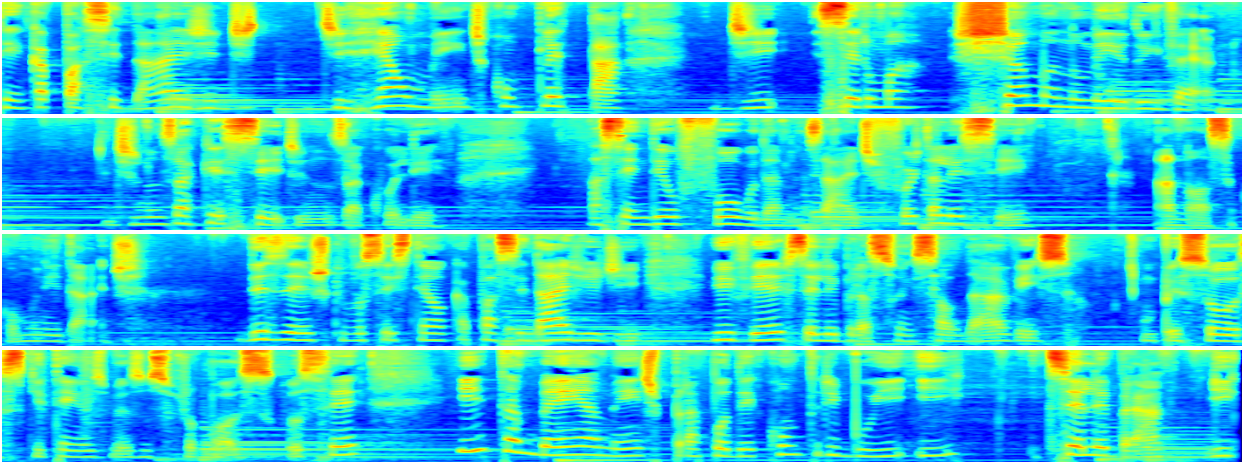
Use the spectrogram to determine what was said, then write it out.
tem a capacidade de, de realmente completar, de ser uma chama no meio do inverno, de nos aquecer, de nos acolher, acender o fogo da amizade, fortalecer a nossa comunidade. Desejo que vocês tenham a capacidade de viver celebrações saudáveis com pessoas que têm os mesmos propósitos que você e também a mente para poder contribuir e celebrar e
